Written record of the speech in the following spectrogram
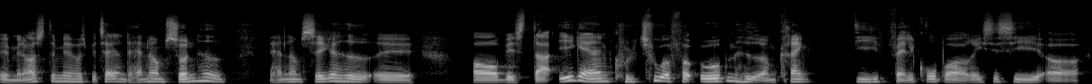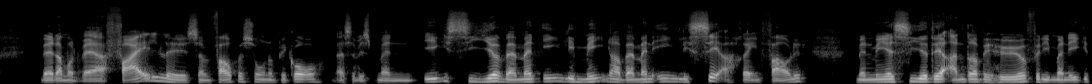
øh, men også det med hospitalen, det handler om sundhed, det handler om sikkerhed, øh, og hvis der ikke er en kultur for åbenhed omkring de faldgrupper og risici og hvad der måtte være fejl, øh, som fagpersoner begår. Altså hvis man ikke siger, hvad man egentlig mener, og hvad man egentlig ser rent fagligt, men mere siger det, andre vil høre, fordi man ikke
